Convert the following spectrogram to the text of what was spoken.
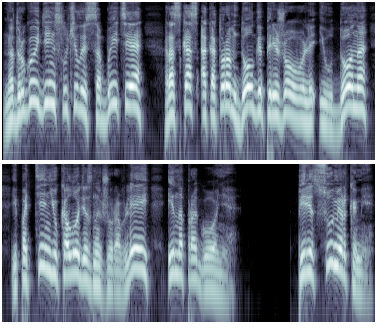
На другой день случилось событие, рассказ о котором долго пережевывали и у Дона, и под тенью колодезных журавлей, и на прогоне. Перед сумерками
